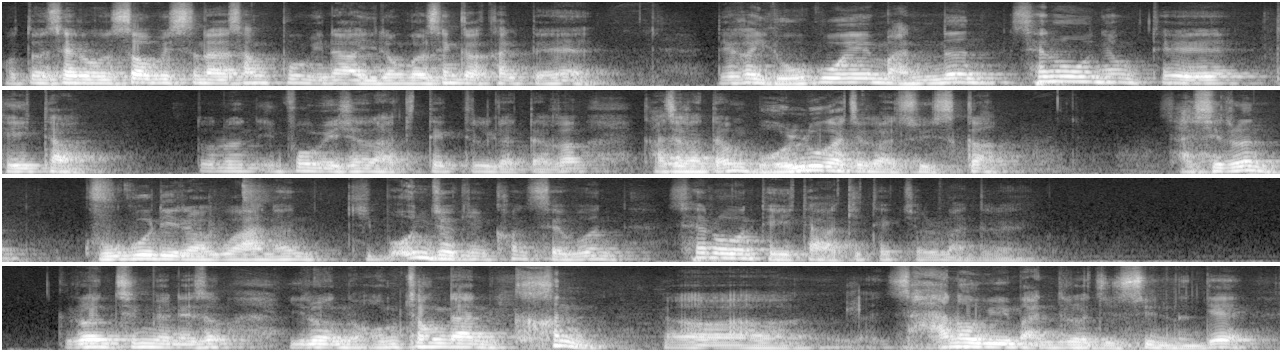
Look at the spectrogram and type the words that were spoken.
어떤 새로운 서비스나 상품이나 이런 걸 생각할 때 내가 요거에 맞는 새로운 형태의 데이터 또는 인포메이션 아키텍트를 갖다가 가져간다면 뭘로 가져갈 수 있을까? 사실은 구글이라고 하는 기본적인 컨셉은 새로운 데이터 아키텍처를 만들어내는 거예요. 그런 측면에서 이런 엄청난 큰 어, 산업이 만들어질 수 있는 게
